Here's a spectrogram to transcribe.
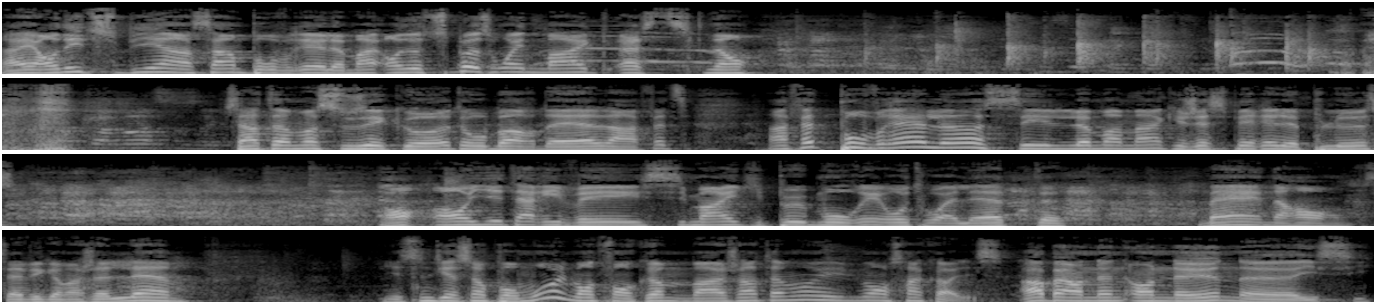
Hey, on est-tu bien ensemble pour vrai, le Mike? On a-tu besoin de Mike? Asti que non. Jean-Thomas sous-écoute, au bordel. En fait, en fait, pour vrai, là, c'est le moment que j'espérais le plus. On, on y est arrivé. Si Mike, il peut mourir aux toilettes. Ben non, vous savez comment je l'aime. Y a-t-il une question pour moi? Le monde font comme, ben, Jean-Thomas, on s'en calisse. Ah ben on a, on a une euh, ici.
